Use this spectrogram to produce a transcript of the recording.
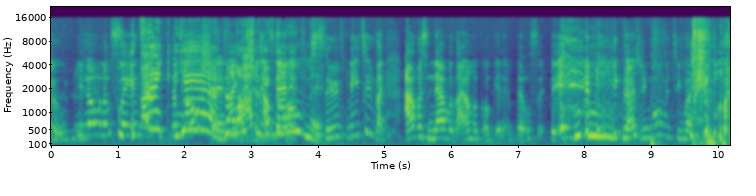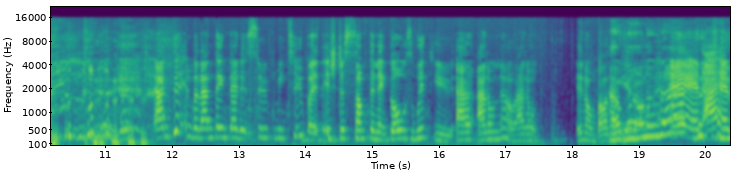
Mm-hmm. You know what I'm saying? Thank- the yeah, motion. the like, motion I think of the movement. It soothed me too. Like I was never like I'm gonna go get in Mississippi because you're moving too much. I didn't, but I think that it soothed me too. But it's just something that goes with you. I I don't know. I don't. It don't bother I me at all. wanna rock And I have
